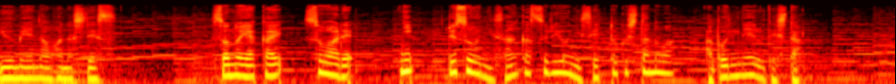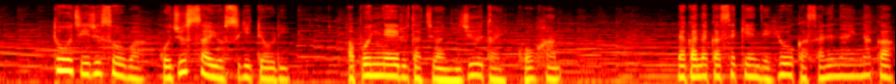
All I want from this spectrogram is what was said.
有名なお話です。その夜会ソワレにルソーに参加するように説得したのはアポリネールでした。当時ルソーは50歳を過ぎておりアポリネールたちは20代後半。なかなか世間で評価されない中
